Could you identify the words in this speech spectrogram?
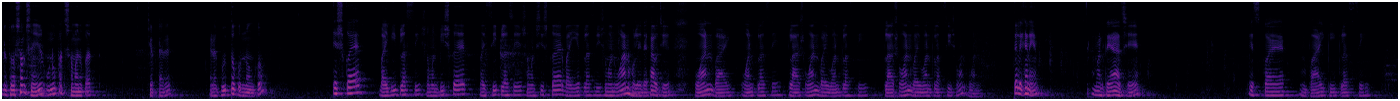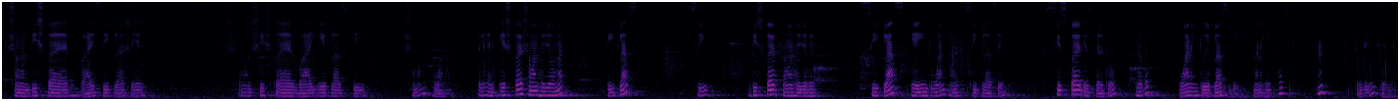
এটা দশম শ্রেণির অনুপাত সমানুপাত চ্যাপ্টারের একটা গুরুত্বপূর্ণ অঙ্ক। A square by B plus C সমান B square by C plus A সমান C square by A plus B সমান ওয়ান হলে দেখা হচ্ছে one by one plus A plus one by one plus B plus one by one plus C সমান one. তাহলে এখানে আমার দেয়া আছে square by B plus C সমান B square by C plus A সমান C square by A plus B সমান one. তাহলে এখানে এ স্কোয়ার সমান হয়ে যাবে আমার B plus C, B square সমান হয়ে যাবে C plus A into one মানে C plus A. C square is equal to কী হবে? One into A plus B মানে এ প্লাস বি। হুম? তিনটে জিনিস হয়ে গেল।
